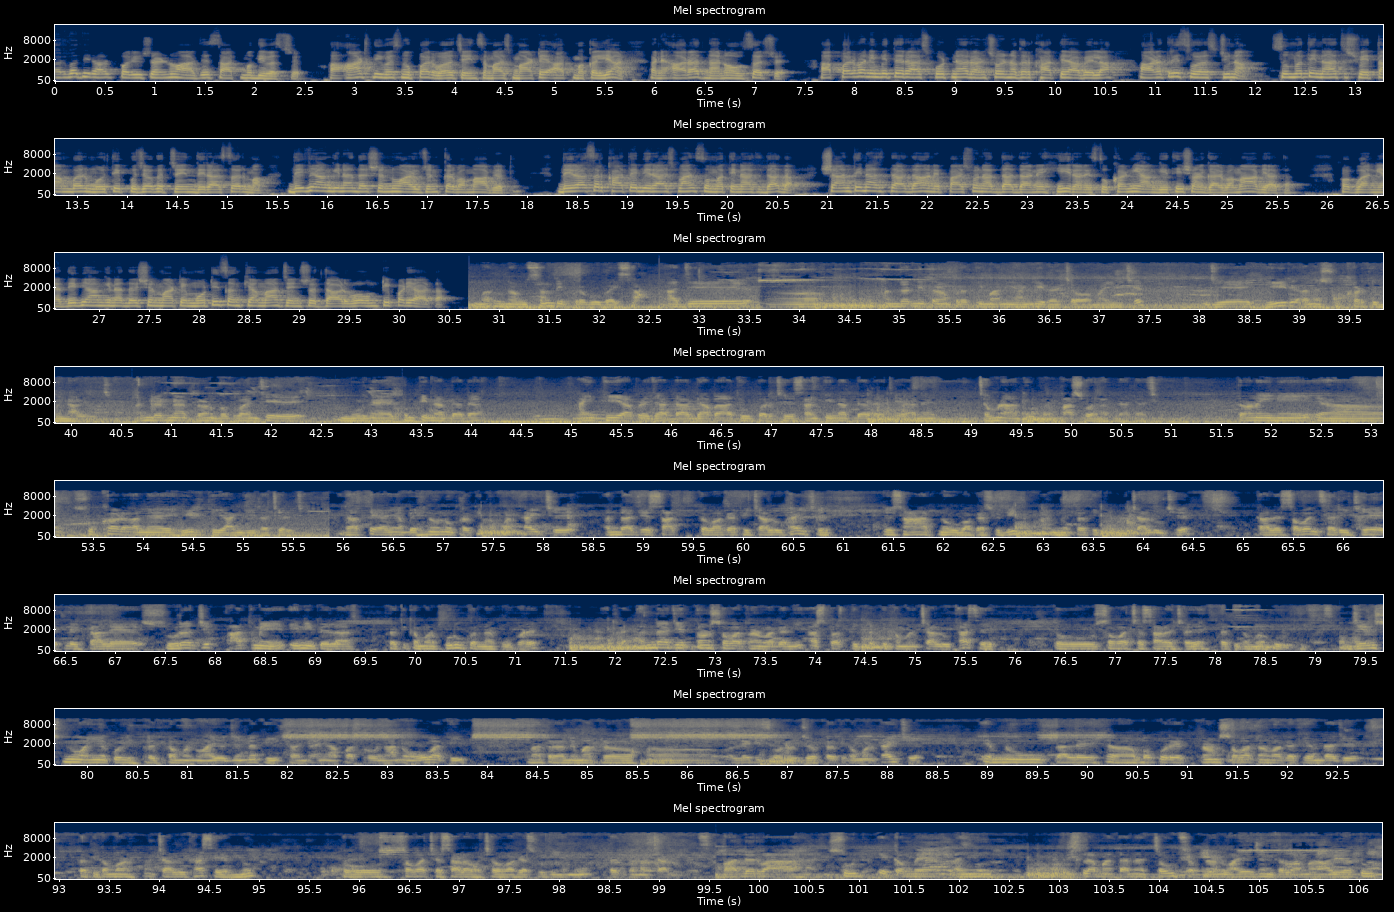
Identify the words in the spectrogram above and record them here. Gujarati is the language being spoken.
પાર્વતીરાજ પર્યુષણનો આજે સાતમો દિવસ છે. આ આઠ દિવસનું પર્વ જૈન સમાજ માટે આત્મકલ્યાણ અને આરાધનાનો અવસર છે. આ પર્વ નિમિત્તે રાજકોટના રણછોડનગર ખાતે આવેલા આડત્રીસ વર્ષ જૂના સુમતિનાથ શ્વેતાંબર મૂર્તિ પૂજક જૈન દેરાસરમાં દિવ્યાંગીના દર્શનનું આયોજન કરવામાં આવ્યું હતું. દેરાસર ખાતે બિરાજમાન સુમતીનાથ દાદા, શાંતિનાથ દાદા અને પાર્શ્વનાથ દાદાને હીર અને સુખડની આંગીથી શણગારવામાં આવ્યા હતા. ભગવાનની દિવ્યાંગીના દર્શન માટે મોટી સંખ્યામાં જૈન શ્રદ્ધાળુઓ ઉમટી પડ્યા હતા. મારું નામ સંદીપ પ્રભુભાઈ શાહ. આજે અંદરની ત્રણ પ્રતિમાની આંગી રચવામાં આવી છે, જે હીર અને સુખડથી બનાવેલી છે. અંદરના ત્રણ ભગવાન છે મૂળના કુંતીનાથ દાદા. અહીંથી આપણે જાતા ડાબા હાથ ઉપર છે શાંતિનાથ દાદા છે અને જમણા હાથ ઉપર પાર્શ્વનાથ દાદા છે. ત્રણેયની સુખડ અને હીરથી આંગી રચેલ છે. રાતે અહીંયા બહેનોનું પ્રતિક્રમણ થાય છે, અંદાજે સાત વાગ્યાથી ચાલુ થાય છે, જે સાડા આઠ, નવ વાગ્યા સુધી એમનું પ્રતિક્રમણ ચાલુ છે. કાલે સવનસરી છે, એટલે કાલે સૂરજ આત્મે એની પહેલાં પ્રતિક્રમણ પૂરું કરી નાખવું પડે. એટલે અંદાજે ત્રણ, સવા ત્રણ વાગ્યાની આસપાસથી પ્રતિક્રમણ ચાલુ થશે, તો સવા છ, સાડા છ એ પ્રતિક્રમણ પૂરું થઈ જશે. જેન્ટ્સનું અહીંયા કોઈ પ્રતિક્રમણનું આયોજન નથી, કારણ કે અહીંયા પાત્રો નાનો હોવાથી માત્ર અને માત્ર લેડીઝોનું જ પ્રતિક્રમણ થાય છે, એમનું કાલે બપોરે ત્રણ, સવા ત્રણ વાગ્યાથી અંદાજે પ્રતિક્રમણ ચાલુ થશે એમનું. તો સવા છ, સાડા છ વાગ્યા સુધી એનું પ્રતિક્રમણ ચાલુ રહેશે. ભાદરવા સુદ એકમે અહીં વિસલા માતાના ચૌદ સપનાનું આયોજન કરવામાં આવ્યું હતું.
